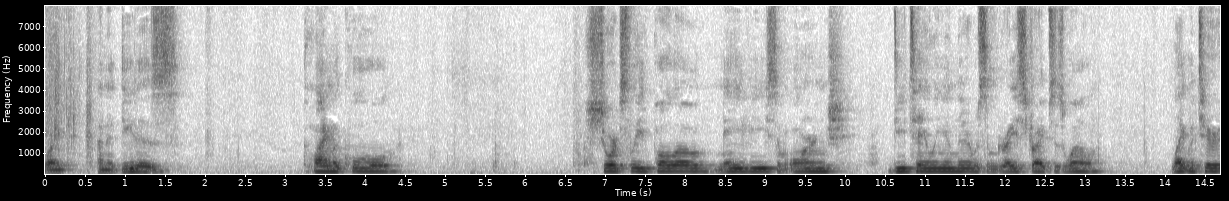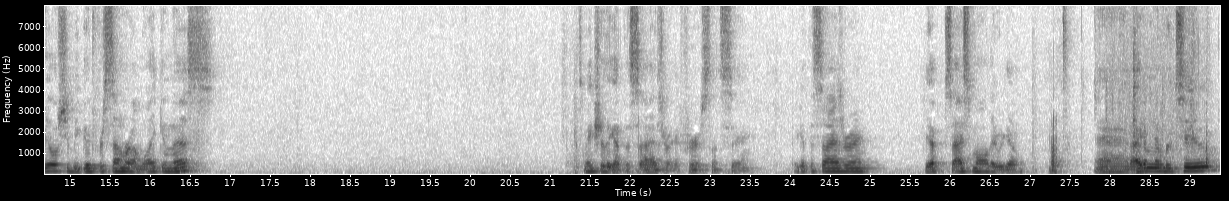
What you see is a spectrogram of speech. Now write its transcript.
Like an Adidas Climacool short sleeve polo, navy, some orange detailing in there with some gray stripes as well. Light material should be good for summer. I'm liking this. Let's make sure they got the size right first. Let's see. They get the size right? Yep, size small. There we go. And item number two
